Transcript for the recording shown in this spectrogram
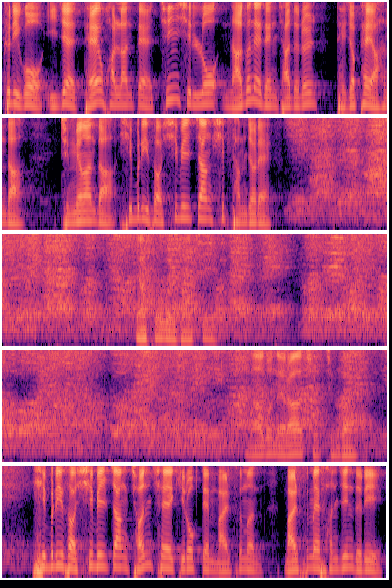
그리고 이제 대환란 때 진실로 나그네 된 자들을 대접해야 한다. 증명한다. 히브리서 11장 13절에 약속을 받지. 나그네라 증거. 히브리서 11장 전체에 기록된 말씀은 말씀의 선진들이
